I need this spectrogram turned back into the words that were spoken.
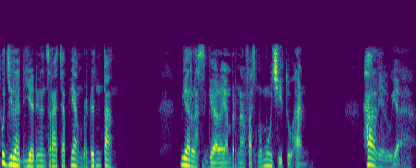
Pujilah dia dengan ceracap yang berdentang. Biarlah segala yang bernafas memuji Tuhan. Haleluya.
